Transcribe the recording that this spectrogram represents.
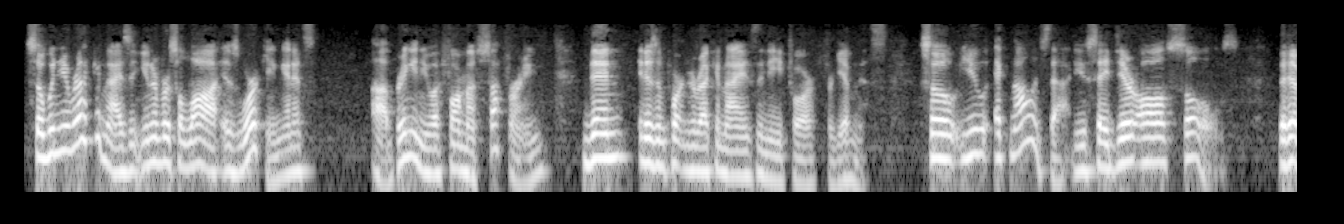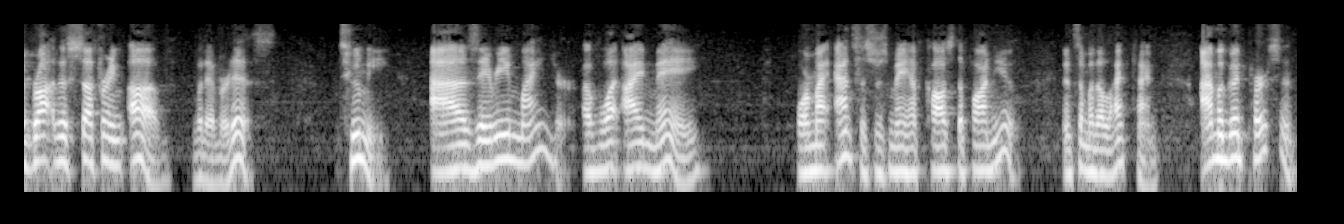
So when you recognize that universal law is working and it's uh, bringing you a form of suffering then it is important to recognize the need for forgiveness. So you acknowledge that. You say dear all souls that have brought this suffering of whatever it is to me as a reminder of what I may or my ancestors may have caused upon you in some other lifetime. I'm a good person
